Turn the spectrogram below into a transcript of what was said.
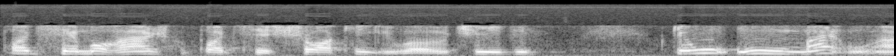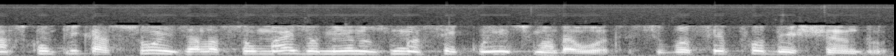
Pode ser hemorrágico, pode ser choque, igual eu tive. Porque um, um, as complicações, elas são mais ou menos uma sequência uma da outra. Se você for deixando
